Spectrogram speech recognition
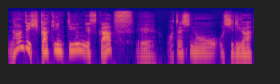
なんでヒカキンって言うんですか、えー私のお尻は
